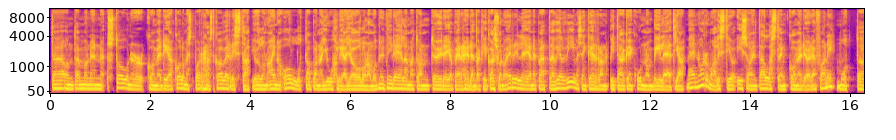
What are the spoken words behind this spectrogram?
Tämä on tämmöinen stoner-komedia kolmesta parhaasta kaverista, joilla on aina ollut tapana juhlia jouluna, mutta nyt niiden elämät on töiden ja perheiden takia kasvanut erilleen ja ne päättää vielä viimeisen kerran pitää oikein kunnon bileet. Ja mä en normaalisti ole isoin tällaisten komedioiden fani, mutta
